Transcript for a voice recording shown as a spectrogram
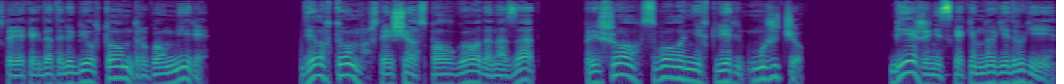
что я когда-то любил в том другом мире. Дело в том, что еще с полгода назад пришел с Волони в Тверь мужичок. Беженец, как и многие другие.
